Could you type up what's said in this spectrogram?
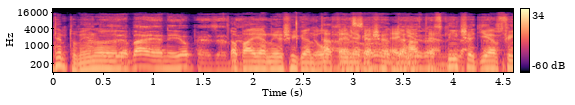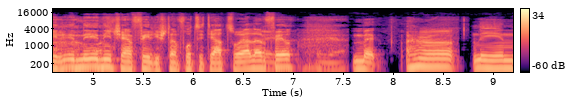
nem tudom, én azért ö, a Bayernnél jobb helyzetben a Bayernnél is igen, Jó, tehát lényegesen, de hát nincs egy ilyen fél, nincs ilyen félisten focit játszó ellenfél. Igen, Meg ö, én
